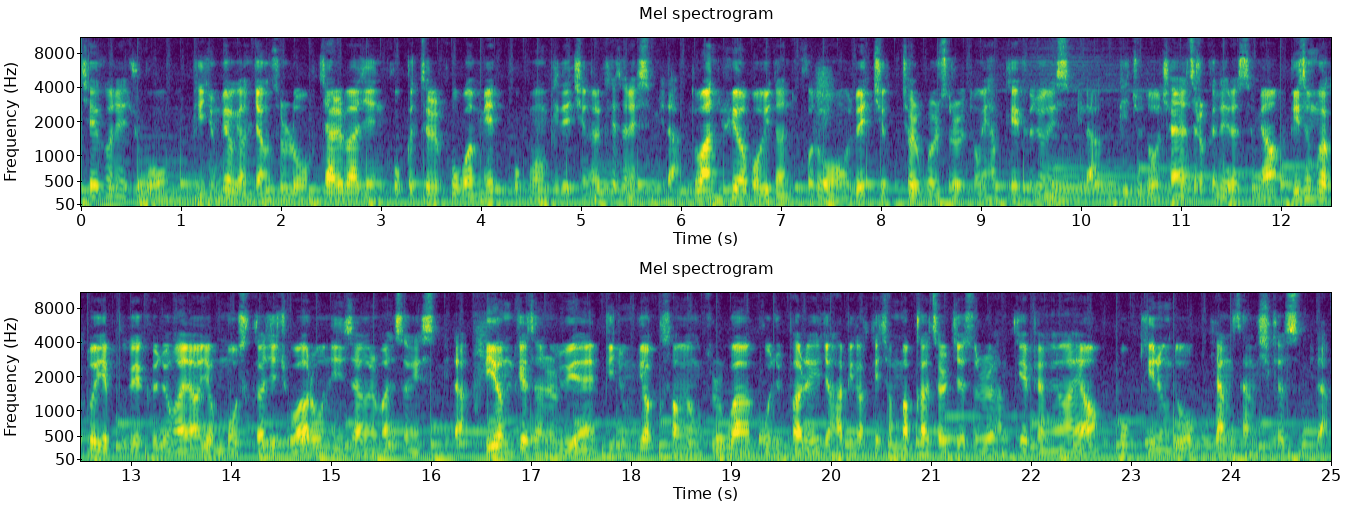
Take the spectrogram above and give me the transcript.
재건해주고 비중격 연장술로 짧아진 코끝을 보건 및 콧구멍 비대칭을 개선했습니다. 또한 휘어 보이던 코도 뇌측 절골술을 통해 함께 교정했습니다. 비주도 자연스럽게 내렸으며 비승각도 예쁘게 교정하여 옆모습까지 조화로운 인상을 완성했습니다. 비염 개선을 위해 비중격 성형술과 고주파 레이저 합의각계 점막하 절제술을 함께 병행하여 코 기능도 향상시켰습니다.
